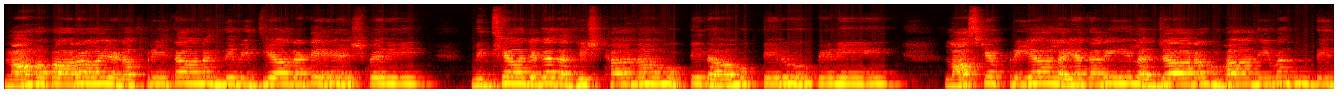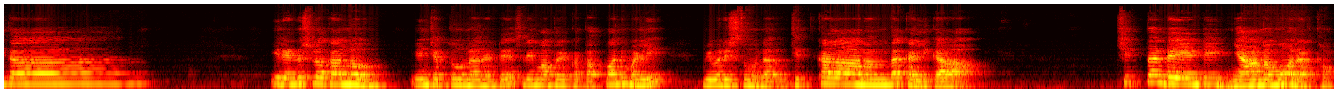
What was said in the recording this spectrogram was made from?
నామపారాయణ ప్రీతానంది విద్యా నటేశ్వరి మిథ్యా జగదధిష్టాన ముక్తిదా ముక్తిరూపిణి. లాస్య ప్రియ లజ్జారంభాదివందిత ఈ రెండు శ్లోకాల్లో ఏం చెప్తూ ఉన్నారంటే శ్రీమాత యొక్క తత్వాన్ని మళ్ళీ వివరిస్తూ ఉన్నారు. చిత్కళానంద కలిక. చిత్ అంటే ఏంటి? జ్ఞానము అని అర్థం.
